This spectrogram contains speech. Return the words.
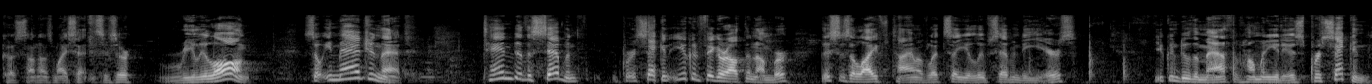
because sometimes my sentences are really long. So imagine that. 10 to the 7th per second. You can figure out the number. This is a lifetime of, let's say you live 70 years. You can do the math of how many it is per second.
